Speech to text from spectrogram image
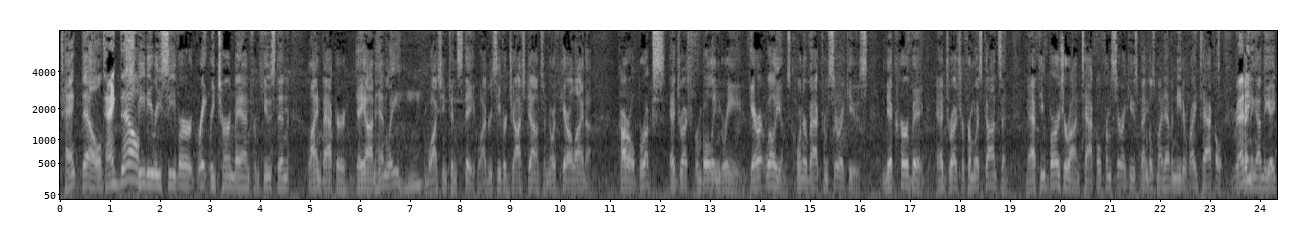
Tank Dell, Tank Dell. speedy receiver, great return man from Houston, linebacker Daiyan Henley Mm-hmm. from Washington State, wide receiver Josh Downs from North Carolina, Karl Brooks, edge rusher from Bowling Green, Garrett Williams, cornerback from Syracuse, Nick Herbig, edge rusher from Wisconsin, Matthew Bergeron, tackle from Syracuse. Bengals might have a need at right tackle, Ready? depending on the AT-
